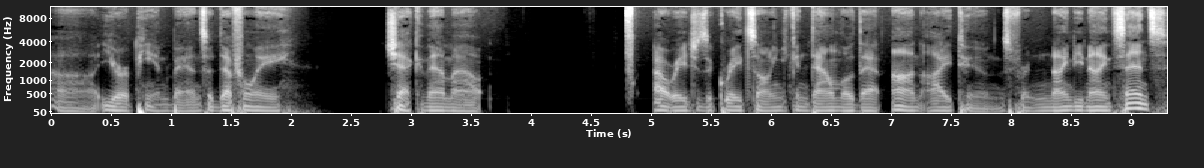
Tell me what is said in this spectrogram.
uh, European band. So definitely check them out. Outrage is a great song. You can download that on iTunes for 99 cents.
